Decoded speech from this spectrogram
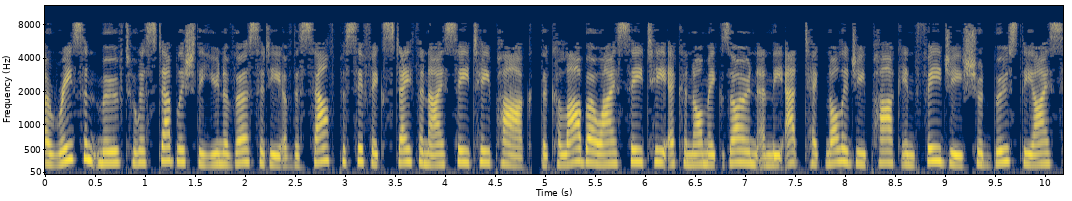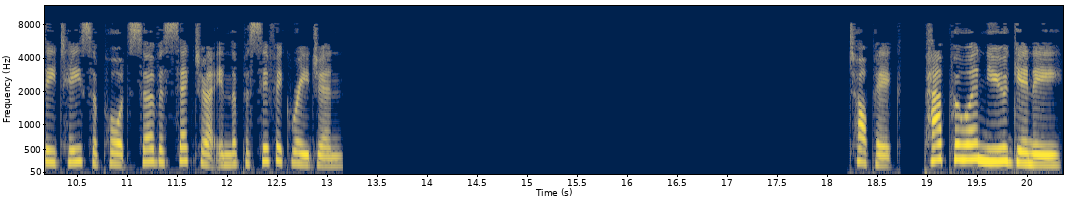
A recent move to establish the University of the South Pacific Statham ICT Park, the Kalabo ICT Economic Zone and the AT Technology Park in Fiji should boost the ICT support service sector in the Pacific region. Papua New Guinea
